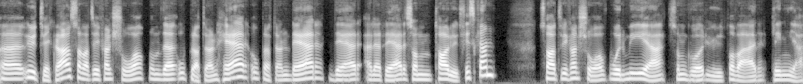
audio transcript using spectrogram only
uh, utvikla sånn at vi kan se om det er operatøren her, operatøren der, der eller der som tar ut fisken. Sånn at vi kan se hvor mye som går ut på hver linje.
